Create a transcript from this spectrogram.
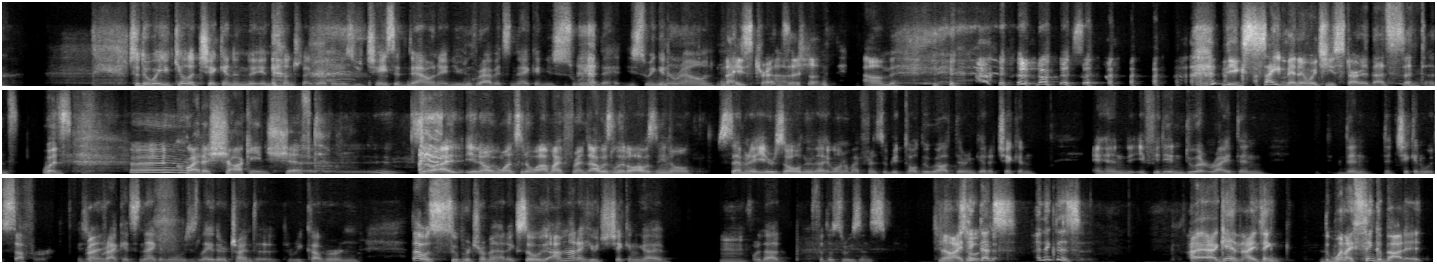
So the way you kill a chicken in the in the country I grew up in is you chase it down and you grab its neck and you swing the you swing it around. Nice transition. Um, the excitement in which you started that sentence was quite a shocking shift. So I, you know, once in a while, my friends, I was little, I was, you know, seven, eight years old, and one of my friends would be told to go out there and get a chicken, and if you didn't do it right, then then the chicken would suffer because right. you crack its neck, and then we just lay there trying to, to, recover, and that was super traumatic. So I'm not a huge chicken guy mm. for that for those reasons. No, I so think that's. I think that's. I, again, I think when I think about it,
